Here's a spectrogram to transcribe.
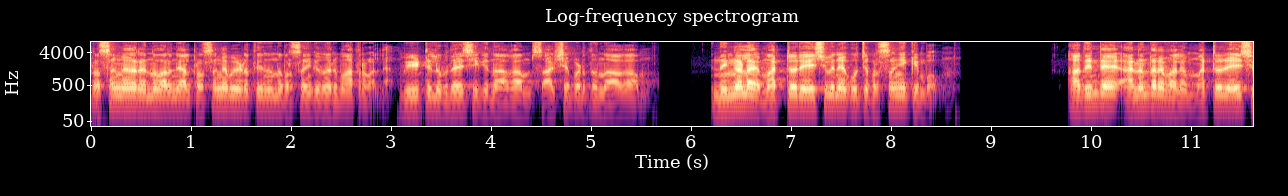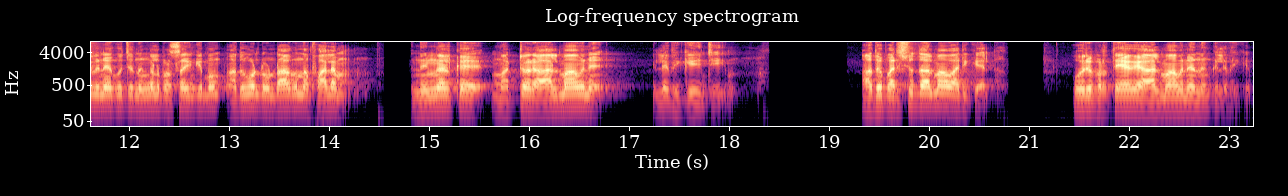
പ്രസംഗകർ എന്ന് പറഞ്ഞാൽ പ്രസംഗപീഠത്തിൽ നിന്ന് പ്രസംഗിക്കുന്നവർ മാത്രമല്ല. വീട്ടിൽ ഉപദേശിക്കുന്നതാകാം സാക്ഷ്യപ്പെടുത്തുന്നതാകാം. നിങ്ങളെ മറ്റൊരു യേശുവിനെക്കുറിച്ച് പ്രസംഗിക്കുമ്പോൾ അതിന്റെ അനന്തരഫലം മറ്റൊരു യേശുവിനെക്കുറിച്ച് നിങ്ങൾ പ്രസംഗിക്കുമ്പം അതുകൊണ്ടുണ്ടാകുന്ന ഫലം നിങ്ങൾക്ക് മറ്റൊരാത്മാവിനെ ലഭിക്കുകയും ചെയ്യും. അത് പരിശുദ്ധാത്മാവായിരിക്കുകയല്ല ഒരു പ്രത്യേക ആത്മാവിനെ നിങ്ങൾക്ക് ലഭിക്കും.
